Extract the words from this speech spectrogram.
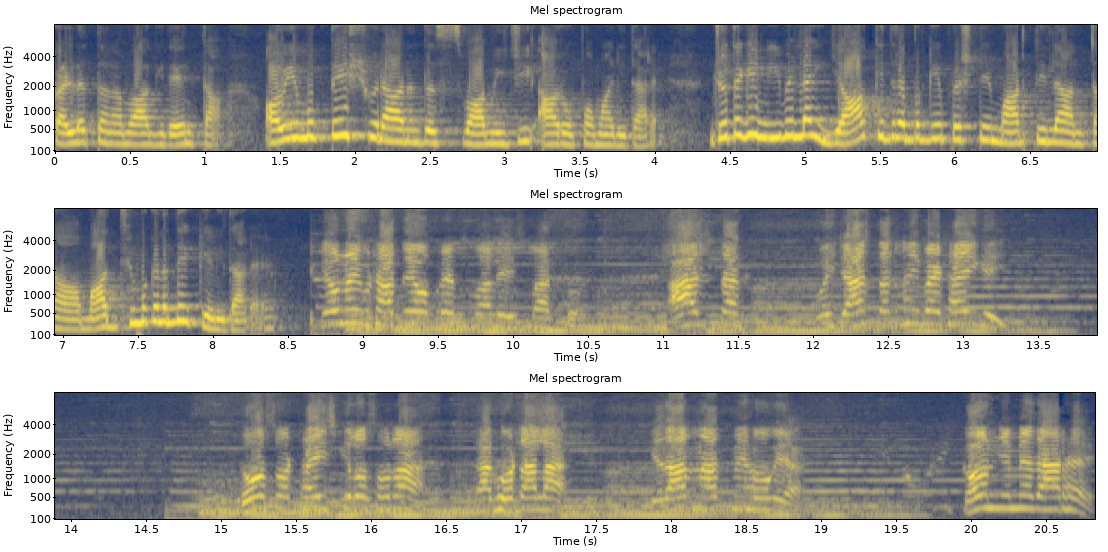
ಕಳ್ಳತನವಾಗಿದೆ ಅಂತ ಅವಿಮುಕ್ತೇಶ್ವರಾನಂದ ಸ್ವಾಮೀಜಿ ಆರೋಪ ಮಾಡಿದ್ದಾರೆ ಜೊತೆಗೆ ನೀವೆಲ್ಲ ಯಾಕೆ ಇದರ ಬಗ್ಗೆ ಪ್ರಶ್ನೆ ಮಾಡ್ತಿಲ್ಲ ಅಂತ ಮಾಧ್ಯಮಗಳನ್ನೇ ಕೇಳಿದ್ದಾರೆ क्यों नहीं उठाते हो प्रेस वाले इस बात को आज तक कोई जांच तक नहीं बैठाई गई 228 किलो सोना का घोटाला केदारनाथ में हो गया। कौन जिम्मेदार है?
